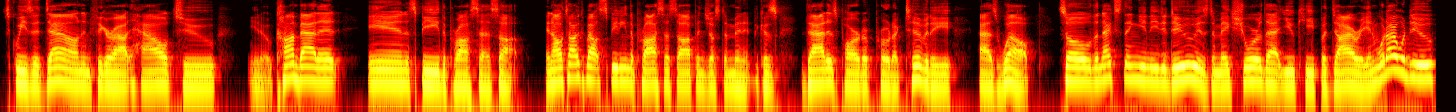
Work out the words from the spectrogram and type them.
squeeze it down and figure out how to, you know, combat it and speed the process up. And I'll talk about speeding the process up in just a minute because that is part of productivity as well. So the next thing you need to do is to make sure that you keep a diary. And what I would do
